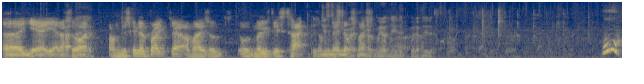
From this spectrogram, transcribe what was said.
Uh, yeah, yeah, that's Back there, alright. I'm just gonna break that. I might as well or move this tack because I'm Just gonna end up it. We don't, smashing. we don't need it. We don't need it. Woo!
